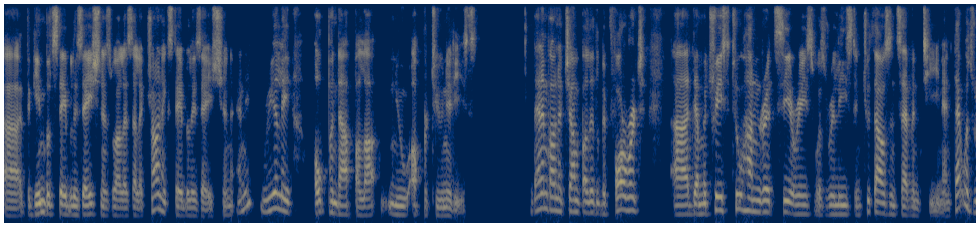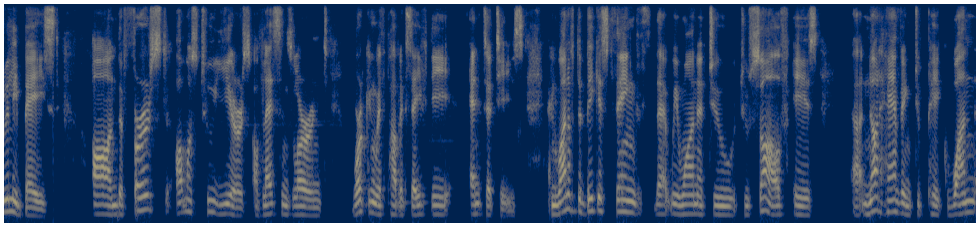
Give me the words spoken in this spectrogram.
uh, the gimbal stabilization as well as electronic stabilization, and it really opened up a lot new opportunities. Then I'm going to jump a little bit forward. Uh, the Matrice 200 series was released in 2017, and that was really based on the first almost two years of lessons learned working with public safety entities. And one of the biggest things that we wanted to, to solve is uh, not having to pick one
